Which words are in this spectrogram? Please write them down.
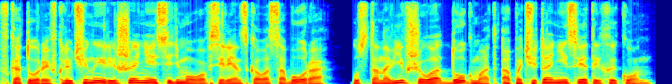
в который включены решения Седьмого Вселенского Собора, установившего догмат о почитании святых икон.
